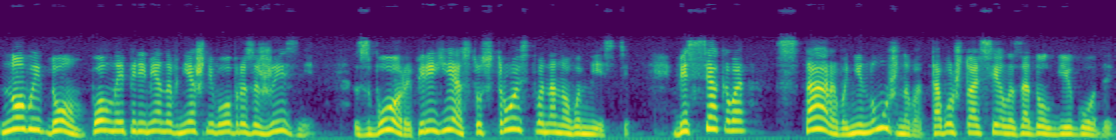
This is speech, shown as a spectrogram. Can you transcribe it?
Новый дом, полная перемена внешнего образа жизни, сборы, переезд, устройство на новом месте, без всякого старого, ненужного, того, что осело за долгие годы.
